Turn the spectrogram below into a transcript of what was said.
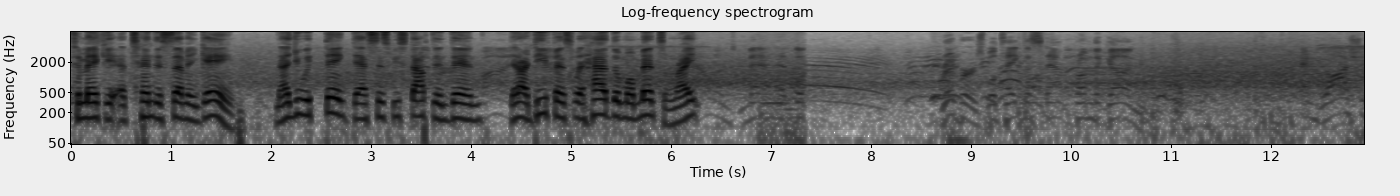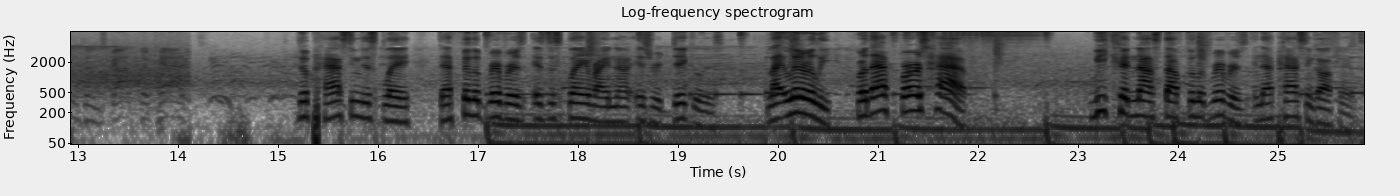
to make it a 10 to 7 game. Now you would think that since we stopped them then, that our defense would have the momentum, right? Rivers will take the snap from the gun. And Washington's got the catch. The passing display that Philip Rivers is displaying right now is ridiculous. Like literally, for that first half, we could not stop Philip Rivers in that passing offense.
